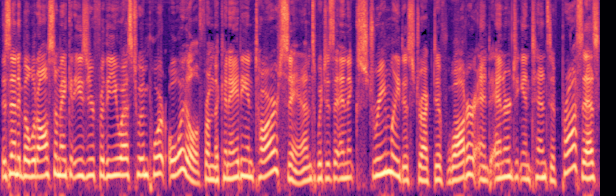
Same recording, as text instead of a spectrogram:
The Senate bill would also make it easier for the U.S. to import oil from the Canadian tar sands, which is an extremely destructive water and energy intensive process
